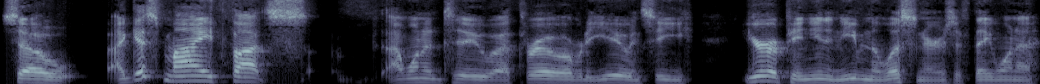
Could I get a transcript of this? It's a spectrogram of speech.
So I guess my thoughts I wanted to uh, throw over to you and see your opinion and even the listeners if they want to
